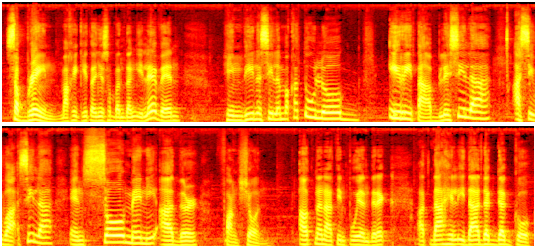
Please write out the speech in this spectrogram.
sa brain, makikita nyo sa bandang 11, hindi na sila makatulog, irritable sila, asiwa sila, and so many other function. Out na natin po yan direct at dahil idadagdag ko,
